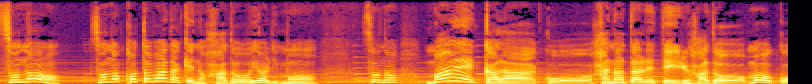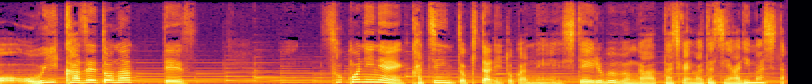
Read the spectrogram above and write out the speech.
そのその言葉だけの波動よりもその前からこう放たれている波動もこう追い風となってそこにねカチンときたりとかねしている部分が確かに私にありました。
